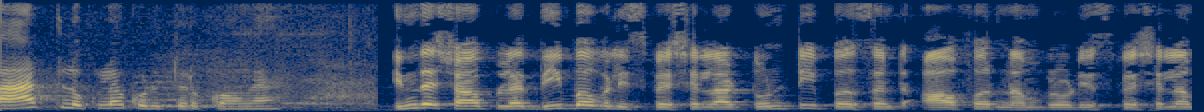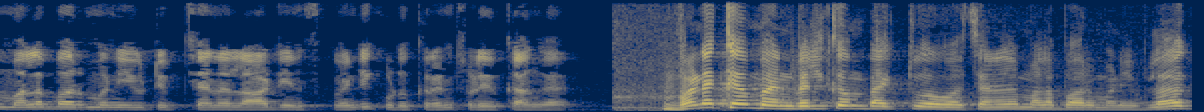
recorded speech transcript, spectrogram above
மேட் லுக்கில் கொடுத்துருக்கோங்க. இந்த ஷாப்பில் தீபாவளி ஸ்பெஷலாக டுவெண்ட்டி பர்சன்ட் ஆஃபர் நம்மளுடைய ஸ்பெஷலாக மலபார் மணி யூடியூப் சேனல் ஆடியன்ஸ்க்கு வேண்டி கொடுக்குறேன்னு சொல்லியிருக்காங்க. வணக்கம் and welcome back to our channel Malabar Mani vlog.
